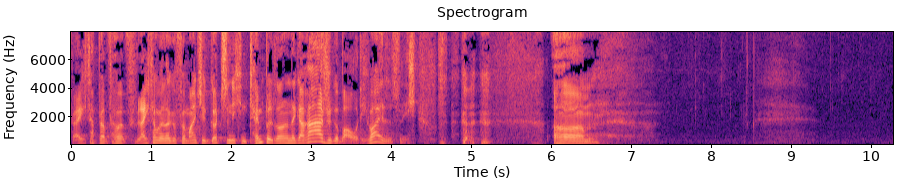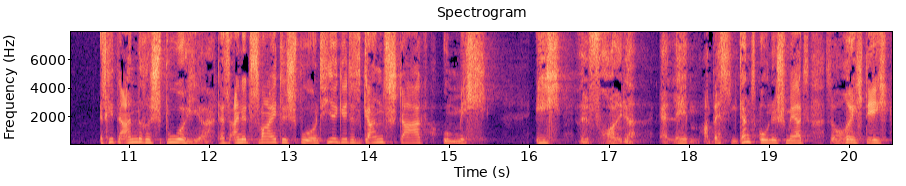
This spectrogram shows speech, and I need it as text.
Vielleicht, habt ihr, vielleicht haben wir für manche Götzen nicht einen Tempel, sondern eine Garage gebaut. Ich weiß es nicht. ähm, Es geht eine andere Spur hier. Das ist eine zweite Spur. Und hier geht es ganz stark um mich. Ich will Freude erleben. Am besten ganz ohne Schmerz. So richtig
